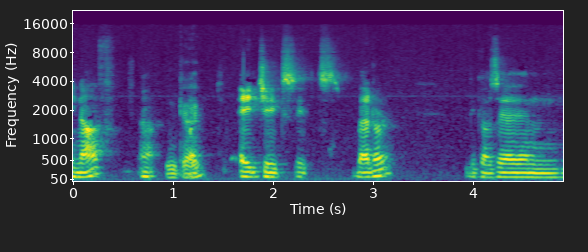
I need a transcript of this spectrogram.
enough. Uh, Okay. eight gigs it's better because um,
